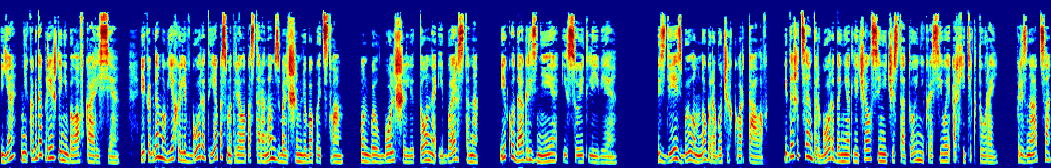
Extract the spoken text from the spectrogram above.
Я никогда прежде не была в Карисе, и когда мы въехали в город, я посмотрела по сторонам с большим любопытством. Он был больше Литона и Берстона и куда грязнее и суетливее. Здесь было много рабочих кварталов, и даже центр города не отличался ни чистотой, ни красивой архитектурой. Признаться,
